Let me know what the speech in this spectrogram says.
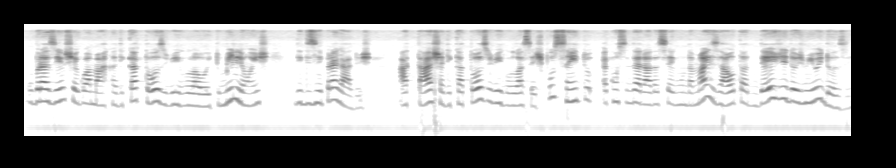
O Brasil chegou à marca de 14,8 milhões de desempregados. A taxa de 14,6% é considerada a segunda mais alta desde 2012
